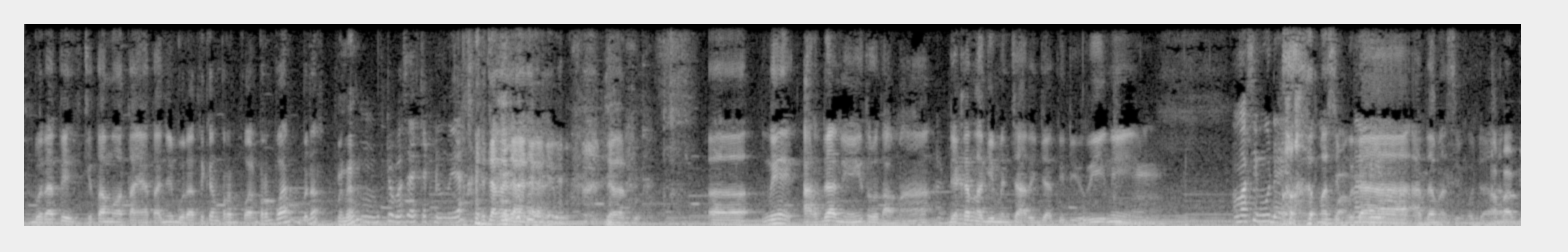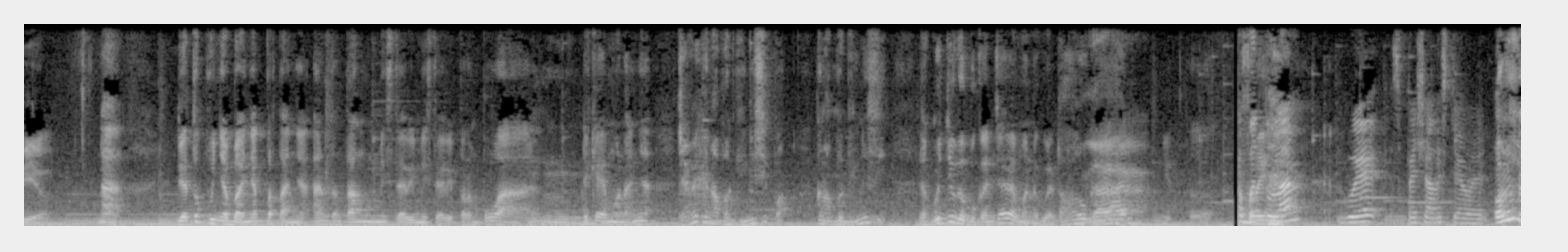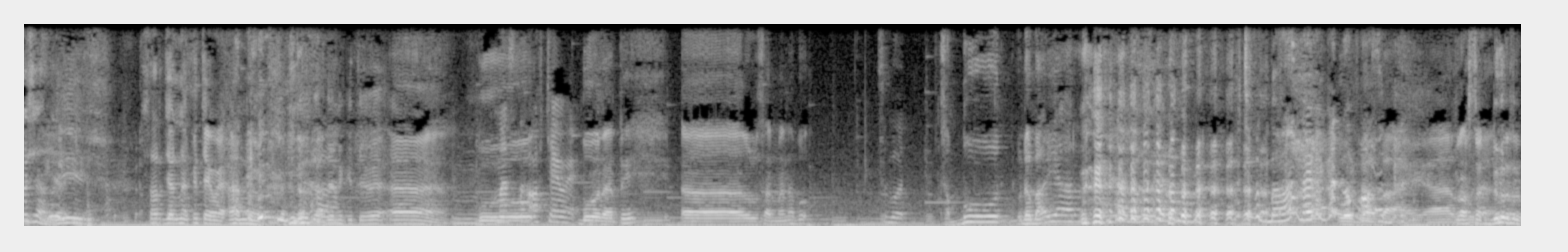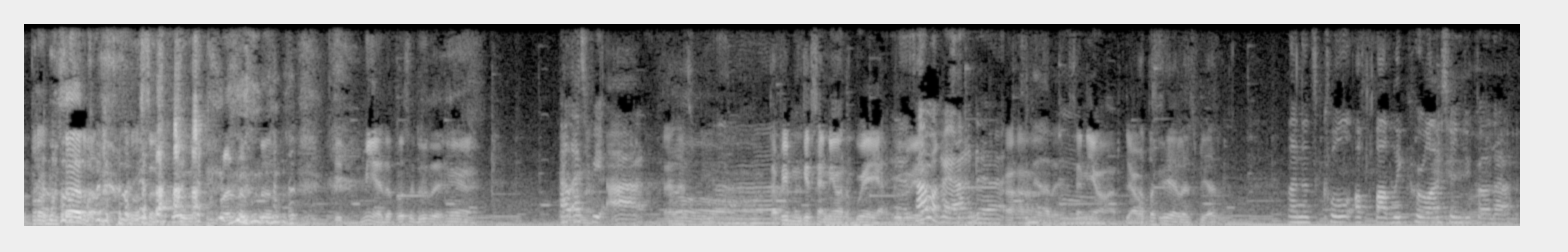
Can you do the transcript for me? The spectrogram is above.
Bu Ratih, kita mau tanya-tanya Bu Ratih kan perempuan, perempuan bener? Bener? Hmm, coba saya cek dulu ya. jangan jangan jangan Ibu. jangan Bu. Eh, ini Arda nih terutama, dia Oke. kan lagi mencari jati diri nih. Hmm. Masih muda ya? masih muda, Nabil. Arda masih muda. Ababil. Nah, dia tuh punya banyak pertanyaan tentang misteri-misteri perempuan. Hmm. Dia kayak mau nanya, cewek kenapa gini sih pak? kenapa gini sih ya gue juga bukan cewek mana gue tahu kan Iya. gitu Kebetulan gue spesialis cewek. Oh lu spesialis sarjana kecewean lu. sarjana kecewean. bu Master of cewek. bu Ratih eh, lulusan mana bu Sebut. sebut udah bayar Cepet banget, dari kan lu udah prosedur. bayar Prosedur produser. Prosedur. udah. prosedur ini ada prosedurnya Iya. LSPR. LSPR Oh, tapi mungkin senior gue ya dulu Ya, ya. sama kayak Arda. Ah, ah, Senior ya? Senior, jauh. apa sih LSPR London School of Public Relations Jakarta.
